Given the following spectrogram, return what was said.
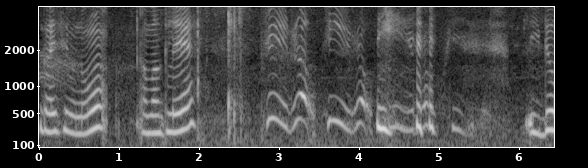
ಗಾಯ್ಸ್ ಇವನು ಅವಾಗಲೇ ಹೀರೋ ಹೀರೋ ಇದು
